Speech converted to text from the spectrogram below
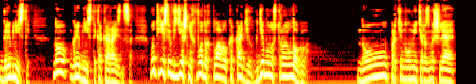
Гребнистый. Ну, гребнистый, какая разница. Вот если в здешних водах плавал крокодил, где бы он устроил логово? «Ну», — протянул Митя, размышляя,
